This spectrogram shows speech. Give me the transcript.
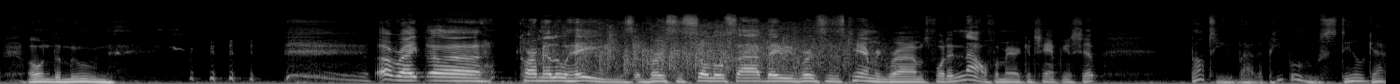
on the moon. All right, uh, Carmelo Hayes versus Solo Side Baby versus Cameron Grimes for the North American Championship. Brought to you by the people who still got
